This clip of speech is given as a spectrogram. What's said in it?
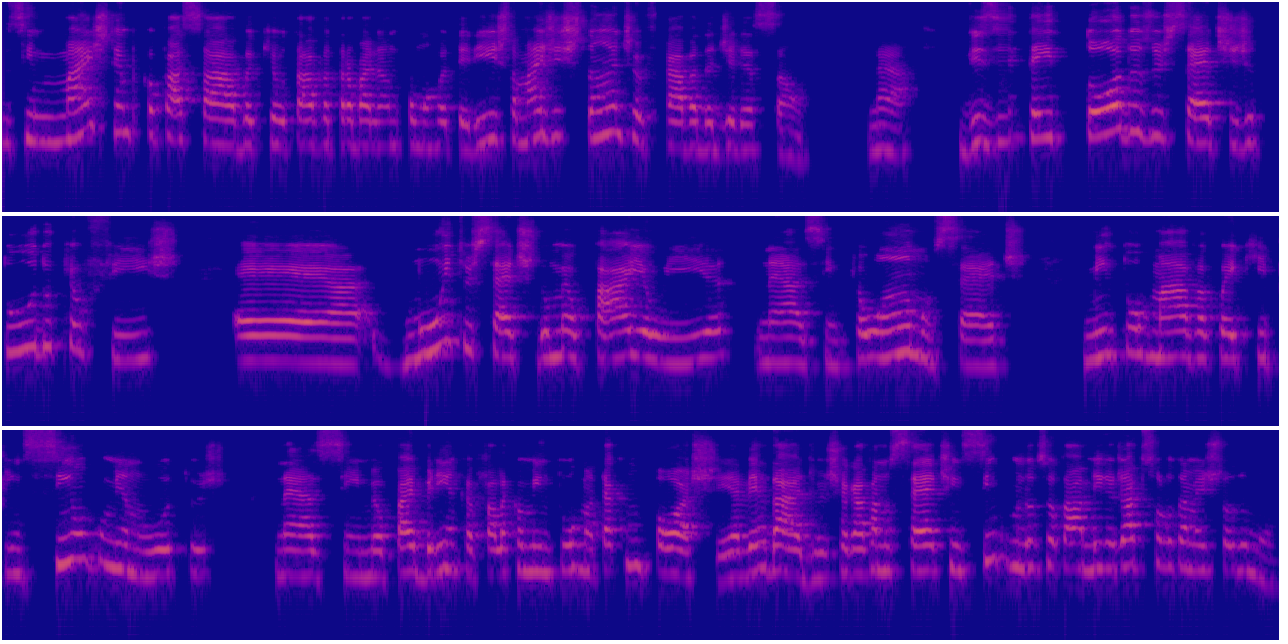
assim, mais tempo que eu passava que eu estava trabalhando como roteirista, mais distante eu ficava da direção né? Visitei todos os sets de tudo que eu fiz. É, muitos sets do meu pai eu ia, né? Assim, porque eu amo set. Me enturmava com a equipe em cinco minutos, né? Assim, meu pai brinca, fala que eu me enturmo até com poste. E é verdade. Eu chegava no set em cinco minutos eu estava amiga de absolutamente todo mundo.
